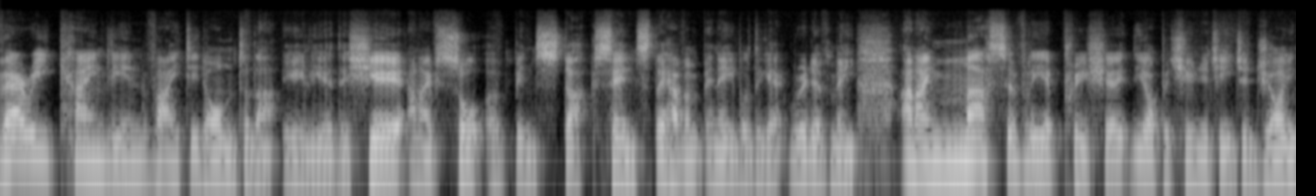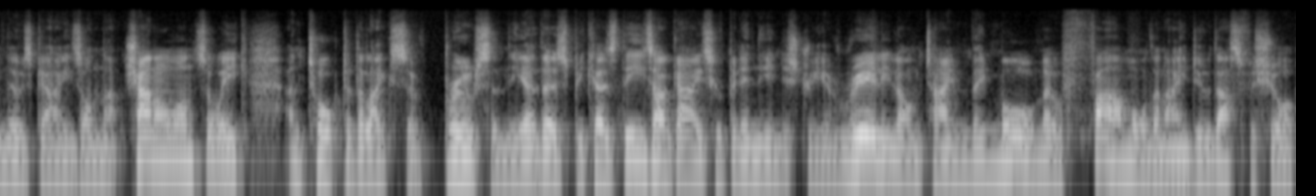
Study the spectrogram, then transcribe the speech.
very kindly invited on to that earlier this year and I've sort of been stuck since. They haven't been able to get rid of me and I massively appreciate the opportunity to join those guys on that channel once a week and talk to the likes of Bruce and the others because these are guys who've been in the industry a really long time. They all know far more than I do, that's for sure.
